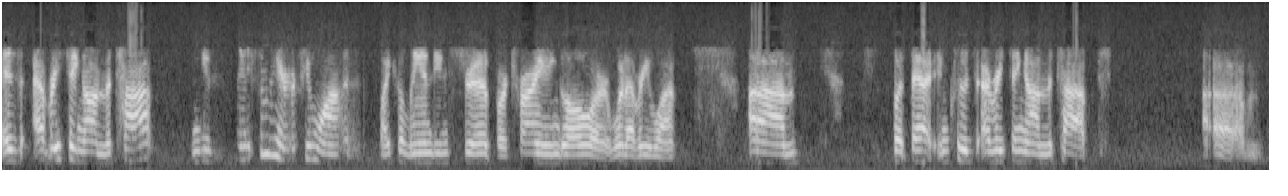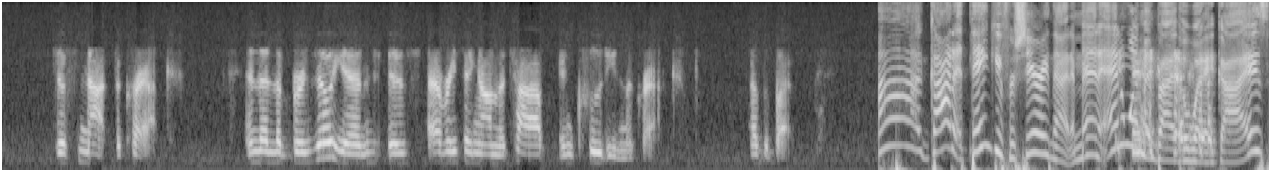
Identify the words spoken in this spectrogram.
is everything on the top. You can place some hair if you want, like a landing strip or triangle or whatever you want. Um, but that includes everything on the top, um, just not the crack. And then the Brazilian is everything on the top, including the crack of the butt. Ah, got it. Thank you for sharing that. And men and women, by the way, guys.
